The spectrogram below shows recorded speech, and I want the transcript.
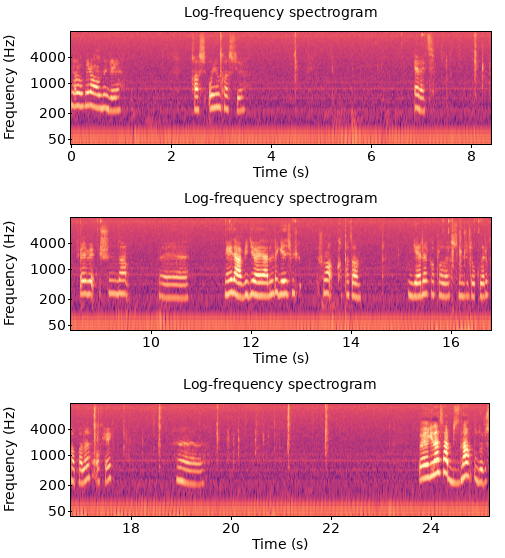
Gün olduğunca ya. Kas, oyun kasıyor. Evet. Şöyle bir şundan eee neydi abi video ayarları gelişmiş şunu kapatalım. Yerler kapalı. Sunucu dokuları kapalı. Okey. Böyle giderse biz nah buluruz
